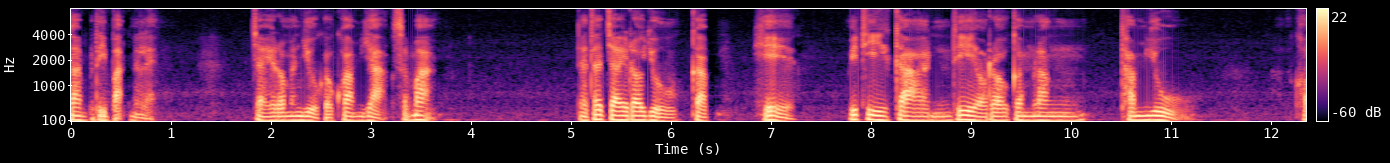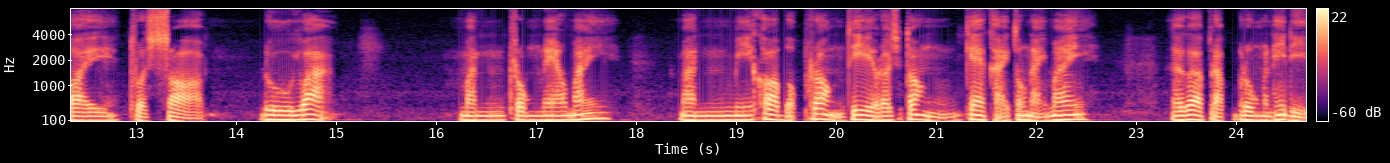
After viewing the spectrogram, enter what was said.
การปฏิบัตินั่นแหละ ใจเรามันอยู่กับความอยากซะมาก แต่ถ้าใจเราอยู่กับเหตุ วิธีการที่เรากำลังทำอยู่ คอยตรวจสอบ ดูว่ามันตรงแนวไหม มันมีข้อบกพร่องที่เราจะต้องแก้ไขตรงไหนไหม แล้วก็ปรับปรุงมันให้ดี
